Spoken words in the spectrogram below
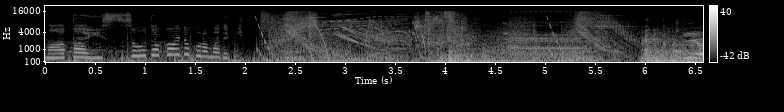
また一層高いところまで来ヨ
